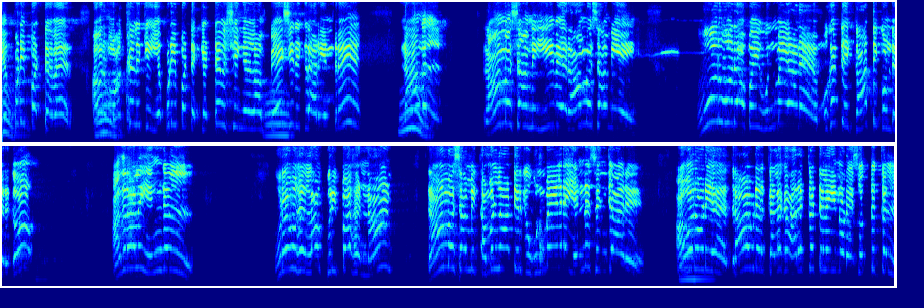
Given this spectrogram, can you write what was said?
எப்படிப்பட்டவர் அவர். மக்களுக்கு எப்படிப்பட்ட கெட்ட விஷயங்கள் எல்லாம். பேசியிருக்கிறார் என்று நாங்கள் ராமசாமி ஈவே ராமசாமியை ஊர் ஊரா போய் உண்மையான முகத்தை காட்டிக் கொண்டிருக்கோம் அதனால எங்கள் உறவுகள் எல்லாம் குறிப்பாக நான் ராமசாமி தமிழ்நாட்டிற்கு உண்மையிலே என்ன செஞ்சாரு அவருடைய திராவிடர் கழக அறக்கட்டளையினுடைய சொத்துக்கள்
